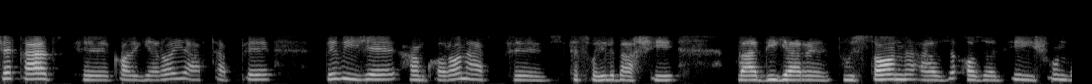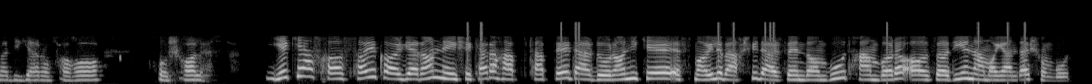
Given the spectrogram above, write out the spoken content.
چقدر کارگرای هفت به ویژه همکاران اسماعیل بخشی و دیگر دوستان از آزادی ایشون و دیگر رفقا خوشحال هستند. یکی از خواستهای کارگران نیشکر هفت در دورانی که اسماعیل بخشی در زندان بود همواره آزادی نمایندهشون بود.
